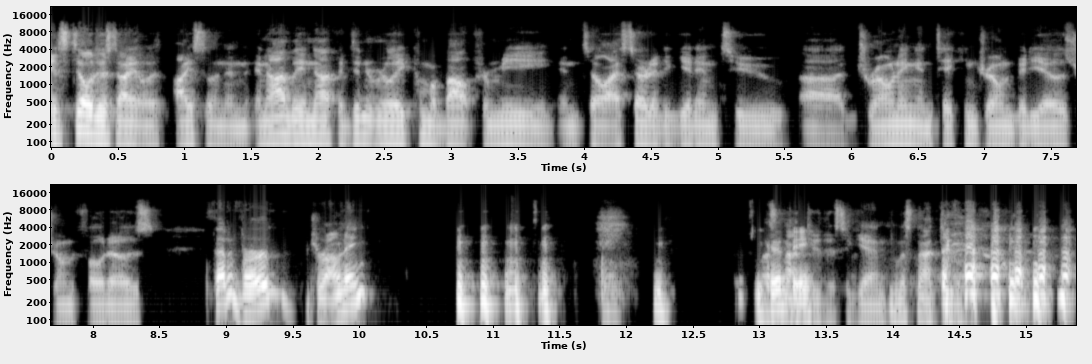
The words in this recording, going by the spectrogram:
it's still just Iceland, and, and oddly enough, it didn't really come about for me until I started to get into uh, droning and taking drone videos, drone photos. Is that a verb? Droning? Let's Could not be. do this again. Let's not do that.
